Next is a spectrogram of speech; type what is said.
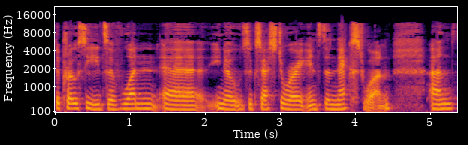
the proceeds of one uh, you know success story into the next one. And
